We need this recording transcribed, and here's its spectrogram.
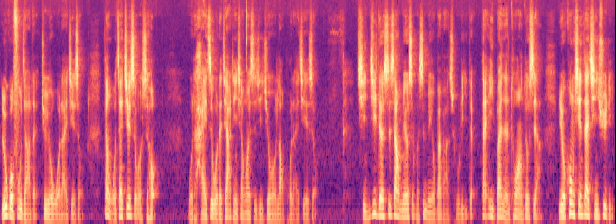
如果复杂的就由我来接手。但我在接手的时候，我的孩子、我的家庭相关事情就由老婆来接手。请记得，世上没有什么是没有办法处理的，但一般人通常都是啊，有空陷在情绪里，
